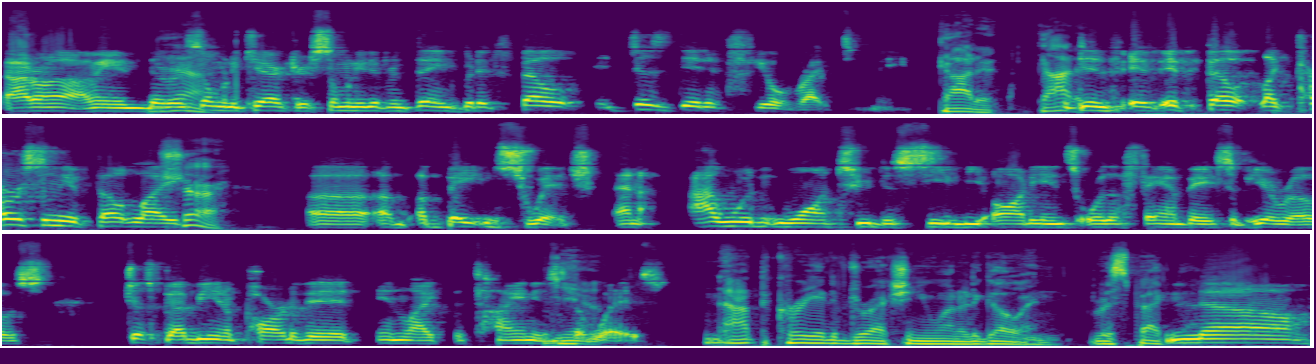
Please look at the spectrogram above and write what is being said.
I don't know. I mean, there Yeah. were so many characters, so many different things, but it felt, it just didn't feel right to me. Got it. Got It it. it, it felt like personally, it felt like Sure. Uh, a, a bait and switch. And I wouldn't want to deceive the audience or the fan base of Heroes just by being a part of it in like the tiniest of ways. Not the creative direction you wanted to go in. Respect that. No,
